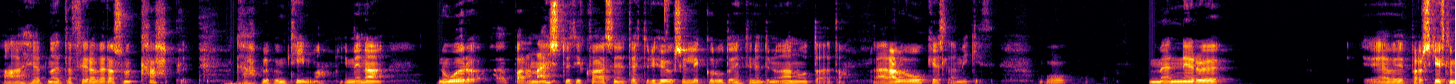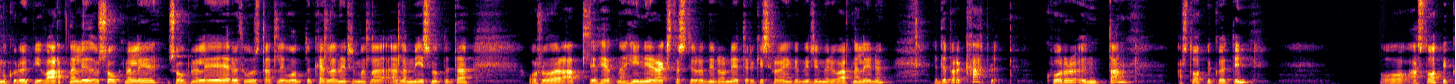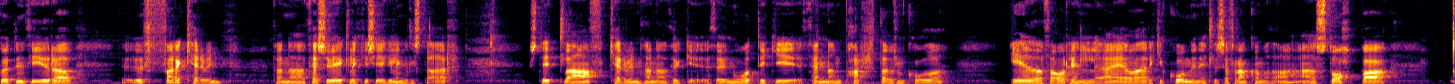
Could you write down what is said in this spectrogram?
að hérna þetta fyrir að vera svona kapplöp kapplöp um tíma. Ég meina, nú er bara næstu því hvað sem þetta eftir í hug sem liggur út á internetinu að nota þetta. Það er alveg ógeðslega mikið. Og menn eru ef við bara skiptum okkur upp í varnalið og sóknalið sóknalið eru þú veist allir vondukallanir sem allar, misnótt þetta og svo er allir hérna hinnir ekstastjórnir og neturikisfræðingarnir sem eru í varnaliðinu þetta er bara kaplöp hvor eru undan að stoppi göttin og að stoppi göttin þýðir að uppfara kerfin þannig að þessi veikleiki sé ekki lengur til staðar stilla af kerfin þannig að þau, þau noti ekki þennan part af þessum kóða eða þá reynilega ef það er ekki komin eitthvað að framkvæma það að stoppa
